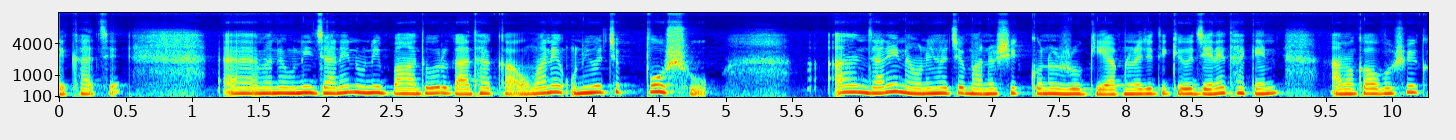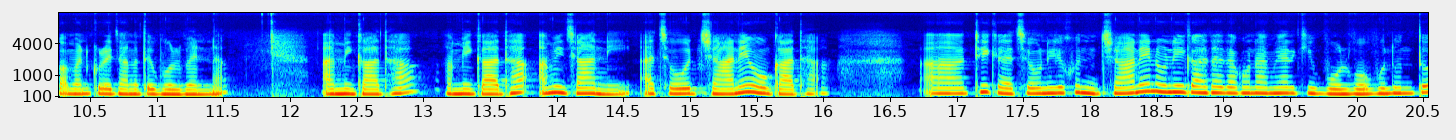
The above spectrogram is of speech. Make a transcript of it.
লেখা আছে। মানে উনি জানেন, উনি বাঁদর, গাধা কাউ মানে উনি হচ্ছে পশু। জানি না, উনি হচ্ছে মানসিক কোনো রুগী। আপনারা যদি কেউ জেনে থাকেন, আমাকে অবশ্যই কমেন্ট করে জানাতে ভুলবেন না। আমি গাধা আমি গাধা, আমি জানি। আচ্ছা ও জানে ও গাধা। ঠিক আছে, উনি যখন জানেন উনি গাধা, তখন আমি আর কি বলব, বলুন তো?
